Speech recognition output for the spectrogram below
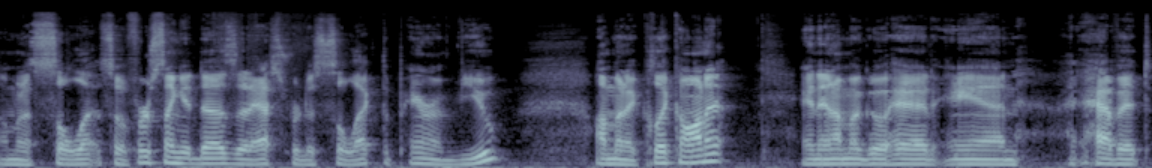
I'm going to select, so first thing it does, it asks for to select the parent view. I'm going to click on it and then I'm going to go ahead and have it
